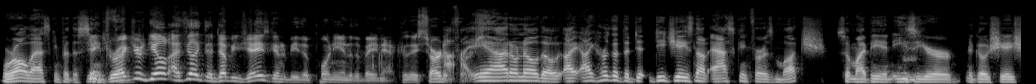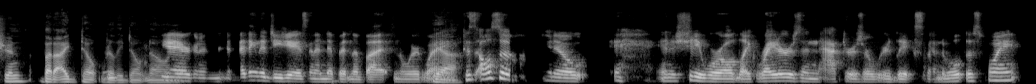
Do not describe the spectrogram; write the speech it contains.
We're all asking for the the same. thing. Directors Guild. I feel like the WGA is going to be the pointy end of the bayonet because they started first. Yeah, I don't know though. I, I heard that the D- DGA is not asking for as much, so it might be Hmm. an easier negotiation. But I don't really don't know. Yeah, you're gonna. I think the DGA is gonna nip it in the butt in a weird way. Yeah. Because also, you know, in a shitty world, like writers and actors are weirdly expendable at this point,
